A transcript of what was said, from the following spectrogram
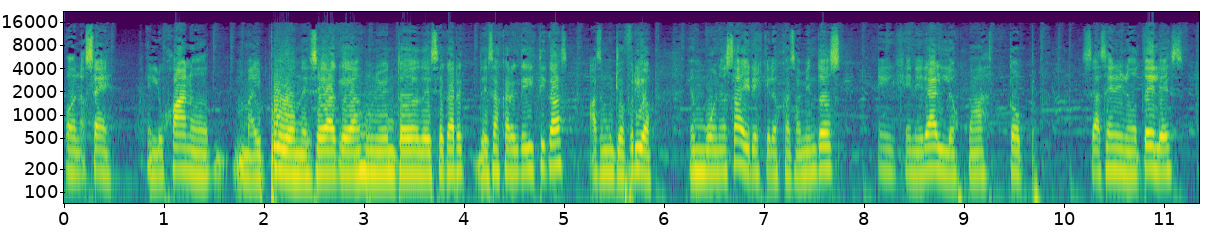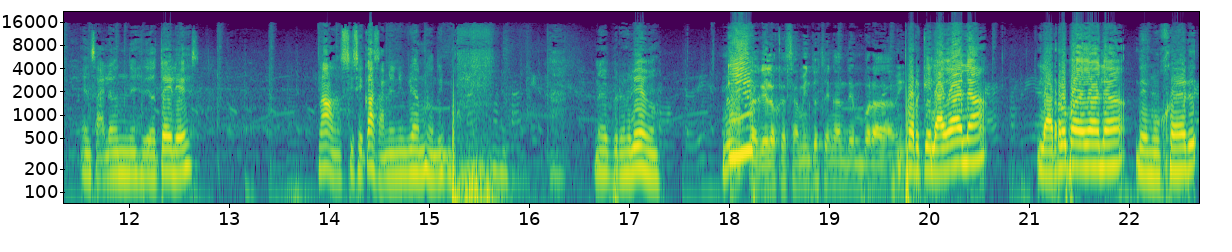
o no sé, en Luján o Maipú, donde sea que hagas un evento de, ese de esas características, hace mucho frío. En Buenos Aires, que los casamientos en general, los más top, se hacen en hoteles, en salones de hoteles, nada, si se casan en invierno, tipo, no hay problema. Me Y- gusta que los casamientos tengan temporada. Porque la gala, la ropa de gala de mujer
